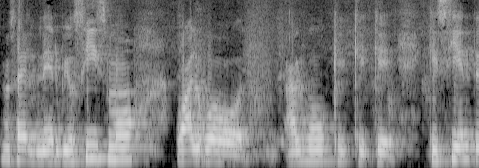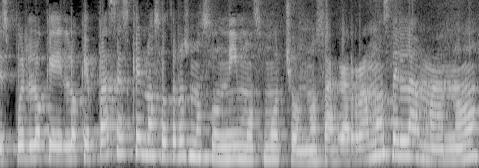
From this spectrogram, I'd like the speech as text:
no sé, el nerviosismo o algo algo que, que, que, que, sientes. Pues lo que, lo que pasa es que nosotros nos unimos mucho, nos agarramos de la mano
